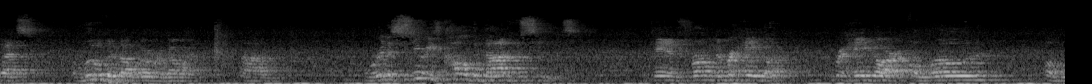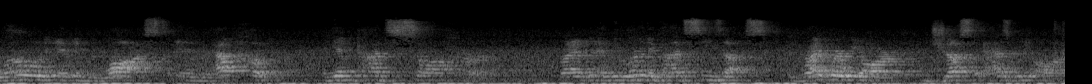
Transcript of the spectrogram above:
that's a little bit about where we're going. Um, we're in a series called The God Who Sees. And from, remember Hagar. Remember Hagar, alone, alone and, and lost and without hope. And yet God saw her. Right? And, and we learn that God sees us right where we are, just as we are,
